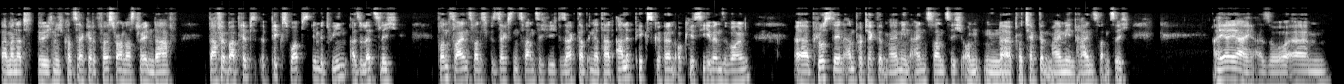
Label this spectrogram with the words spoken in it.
weil man natürlich nicht consecutive First Rounders traden darf. Dafür bei Pick Swaps in between, also letztlich von 22 bis 26, wie ich gesagt habe, in der Tat alle Picks gehören OKC, wenn sie wollen, äh, plus den unprotected Miami in 21 und ein äh, protected Miami in 23. Eieiei, also ähm,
